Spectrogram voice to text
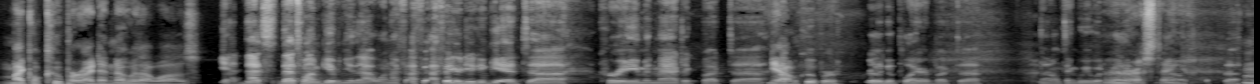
Michael Cooper. I didn't know who that was. Yeah, that's that's why I'm giving you that one. I, f- I figured you could get uh, Kareem and Magic, but uh, yeah. Michael Cooper really good player, but uh, I don't think we would really. Interesting. Know. But, uh, hmm.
